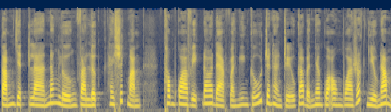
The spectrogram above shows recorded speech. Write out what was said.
tạm dịch là năng lượng và lực hay sức mạnh – thông qua việc đo đạc và nghiên cứu trên hàng triệu ca bệnh nhân của ông qua rất nhiều năm,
